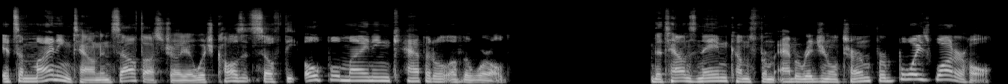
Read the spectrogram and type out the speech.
It's a mining town in South Australia which calls itself the opal mining capital of the world. The town's name comes from Aboriginal term for boy's water hole.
